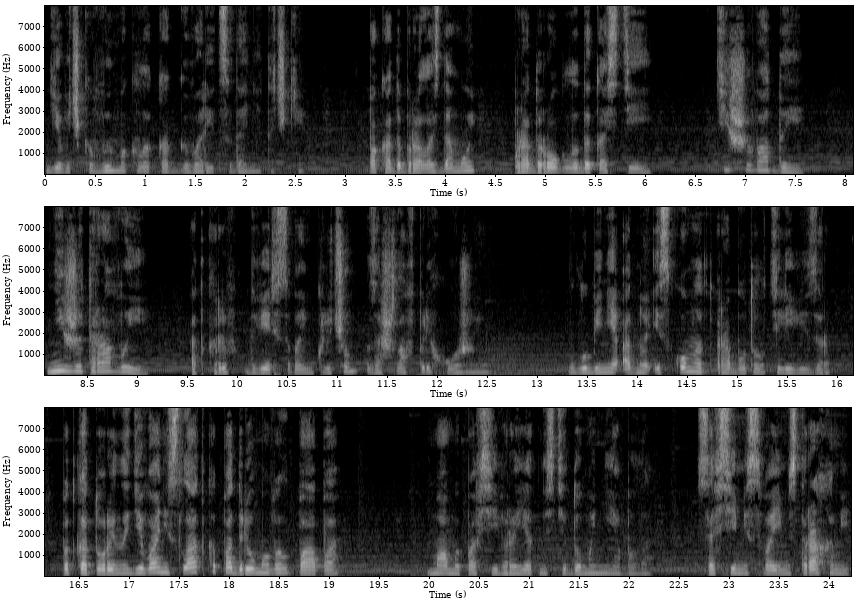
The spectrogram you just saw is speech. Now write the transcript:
Девочка вымокла, как говорится, до ниточки. Пока добралась домой, продрогла до костей. Тише воды, ниже травы. Открыв дверь своим ключом, зашла в прихожую. В глубине одной из комнат работал телевизор, под который на диване сладко подремывал папа. Мамы, по всей вероятности, дома не было. Со всеми своими страхами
